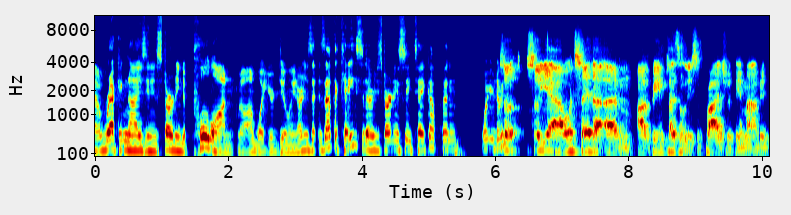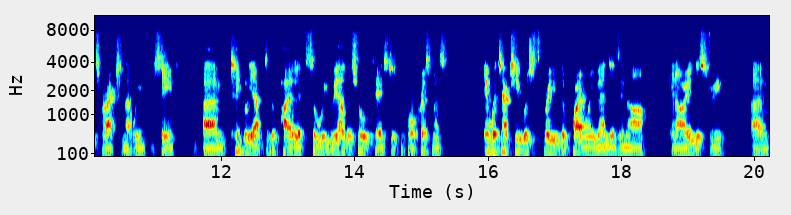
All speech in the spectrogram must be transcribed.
uh, recognizing and starting to pull on on what you're doing. Or is that, is that the case? Are you starting to see take up in what you're doing? So, so yeah, I would say that um, I've been pleasantly surprised with the amount of interaction that we've received, um, particularly after the pilot. So we, we held a showcase just before Christmas, in which actually it was three of the primary vendors in our in our industry, um,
